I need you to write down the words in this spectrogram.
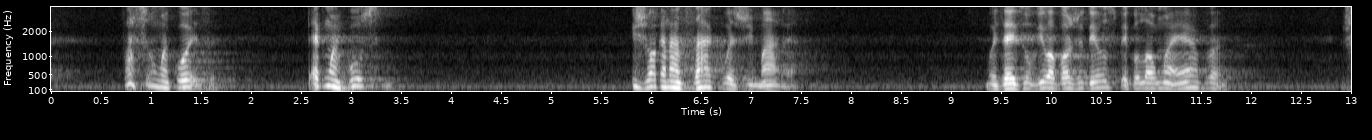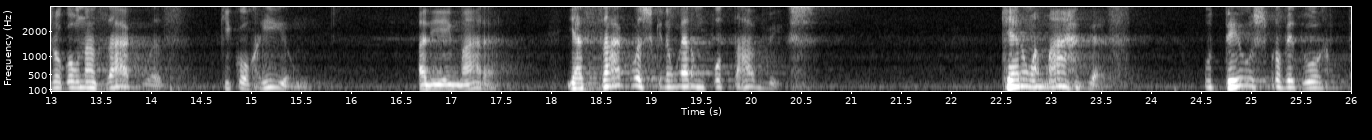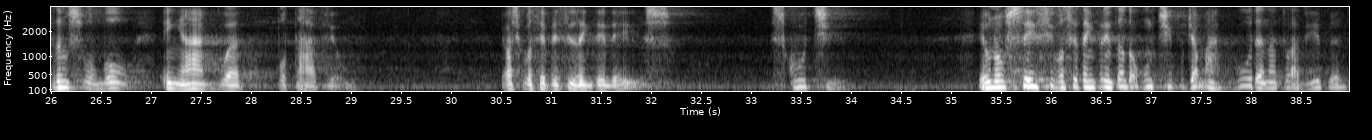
faça uma coisa, pega um arbusto e joga nas águas de Mara. Moisés ouviu a voz de Deus, pegou lá uma erva, jogou nas águas que corriam ali em Mara e as águas que não eram potáveis, que eram amargas, o Deus provedor transformou em água potável. Eu acho que você precisa entender isso. Escute. Eu não sei se você está enfrentando algum tipo de amargura na tua vida.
